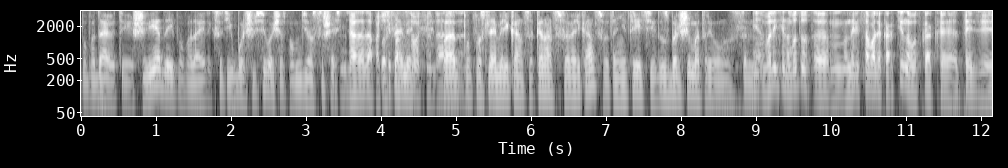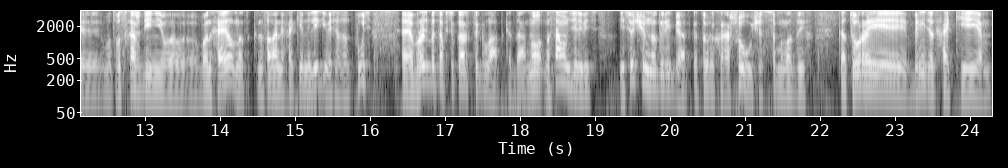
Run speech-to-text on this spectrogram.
попадают и шведы, и попадают, и, кстати, их больше всего сейчас, по-моему, 96. Да-да-да, почти после, под сотню, да, по, да, да. После американцев, канадцев и американцев, это они третьи идут с большим отрывом от остальных. Нет, Валентина, вы тут э, нарисовали картину, вот как э, Тедди, вот восхождение его в НХЛ, на, к Национальной хоккейной лиге, весь этот путь. Э, вроде бы это все кажется гладко, да, но на самом деле ведь есть очень много ребят, которые хорошо учатся, молодых, которые бредят хоккеем,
